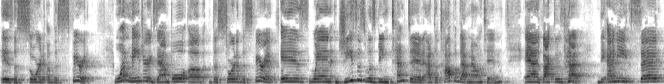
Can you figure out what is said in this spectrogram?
is the sword of the spirit. One major example of the sword of the spirit is when Jesus was being tempted at the top of that mountain. And the fact is that the enemy said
